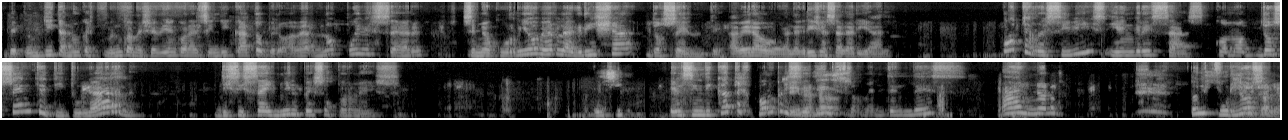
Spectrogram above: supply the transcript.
de puntita, nunca, nunca me llevé bien con el sindicato, pero a ver, no puede ser se me ocurrió ver la grilla docente, a ver ahora, la grilla salarial. Vos te recibís y ingresás como docente titular 16 mil pesos por mes. El, sindicato es cómplice de eso, ¿me entendés? Ay, no, no. Estoy furiosa. Sí,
